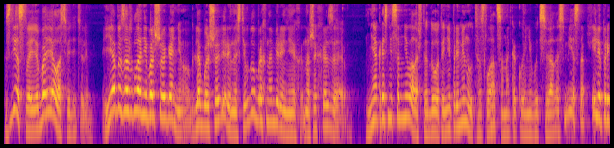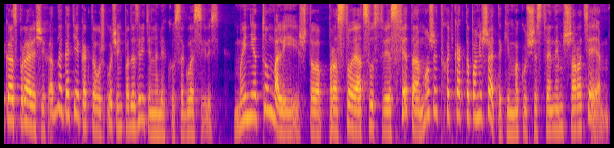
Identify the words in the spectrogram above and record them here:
С детства ее боялась, видите ли. Я бы зажгла небольшой огонек для большей уверенности в добрых намерениях наших хозяев». Неакрес не сомневалась, что дуоты не применут сослаться на какую-нибудь святость места или приказ правящих, однако те как-то уж очень подозрительно легко согласились. Мы не думали, что простое отсутствие света может хоть как-то помешать таким могущественным шаротеям.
